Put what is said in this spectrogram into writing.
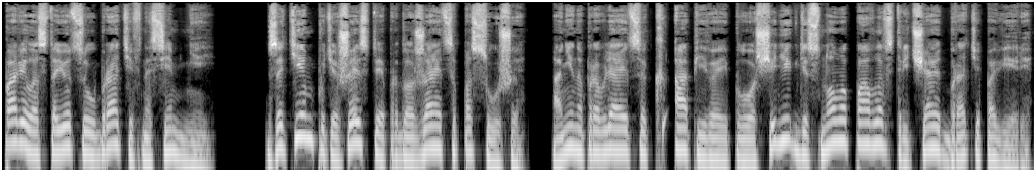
Павел остается у братьев на семь дней. Затем путешествие продолжается по суше. Они направляются к Апиевой площади, где снова Павла встречают братья по вере.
